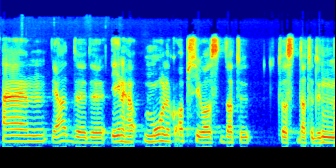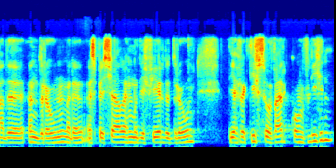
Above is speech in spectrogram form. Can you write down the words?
En ja, de, de enige mogelijke optie was dat de Het was dat te doen met een, drone, met een, een speciale gemodifieerde drone, die effectief zo ver kon vliegen.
